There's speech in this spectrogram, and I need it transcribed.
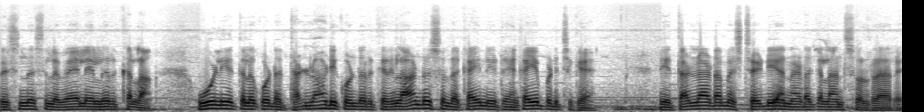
பிஸ்னஸில் வேலையில் இருக்கலாம். ஊழியத்தில் கூட தள்ளாடி கொண்டு இருக்கிறீங்களா ஆண்டு சொல்ல கை நீட்டு என் கையை பிடிச்சிக்க. நீ தள்ளாடாமல் ஸ்டெடியாக நடக்கலான்னு சொல்கிறாரு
